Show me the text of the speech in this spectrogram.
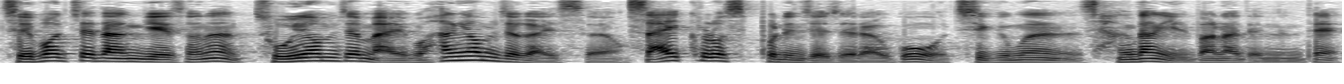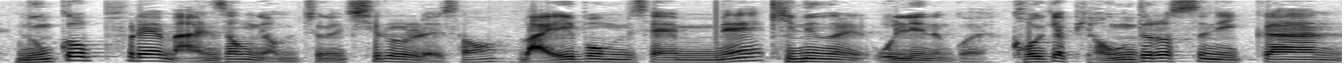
세 번째 단계에서는 소염제 말고 항염제가 있어요. 사이클로스포린 제제라고 지금은 상당히 일반화됐는데 눈꺼풀의 만성 염증을 치료를 해서 마이봄샘의 기능을 올리는 거예요. 거기가 병들었으니까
